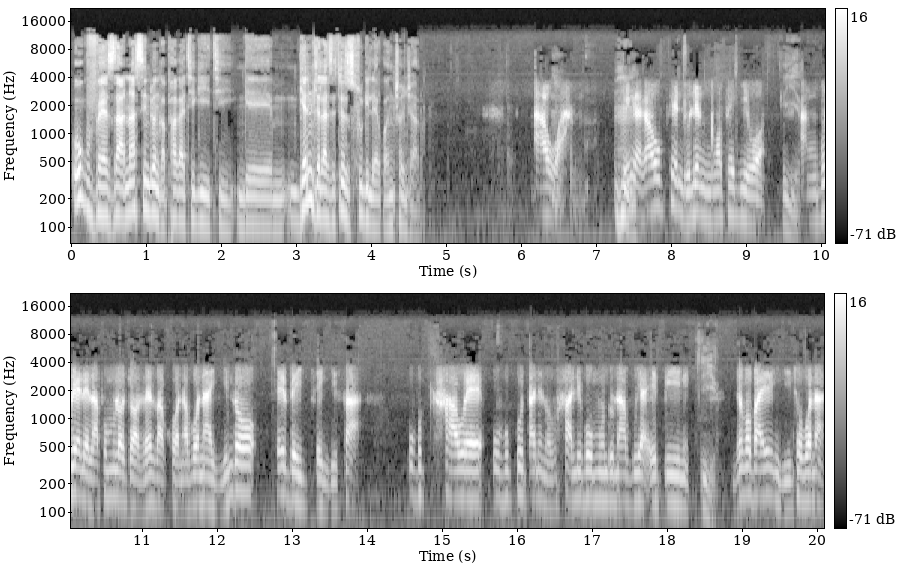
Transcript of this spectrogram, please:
ukuveza nasinto engaphakathi kithi nge- ngendlela zethu ezihlukileko angitsho njalo. Awa ngingakawuphendule enginqophe kiwo. Angibuyele lapho umlotsho waveza khona bona yinto ebeyithengisa ubuqhawe ubukutani nobuhali bomuntu nabuya epini. Njengoba engitsho bona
